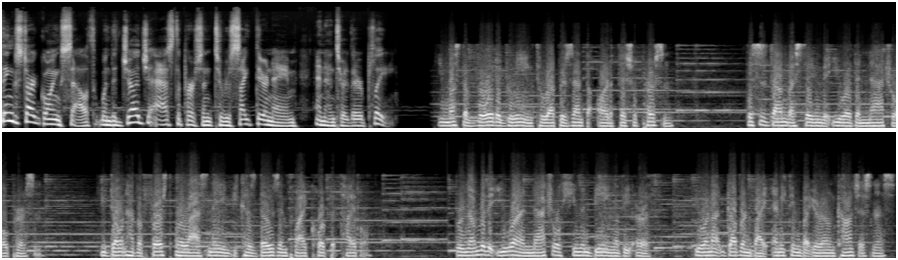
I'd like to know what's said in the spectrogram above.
things start going south when the judge asks the person to recite their name and enter their plea. You must avoid agreeing to represent the artificial person. This is done by stating that you are the natural person. You don't have a first or last name because those imply corporate title. Remember that you are a natural human being of the earth. You are not governed by anything but your own consciousness.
